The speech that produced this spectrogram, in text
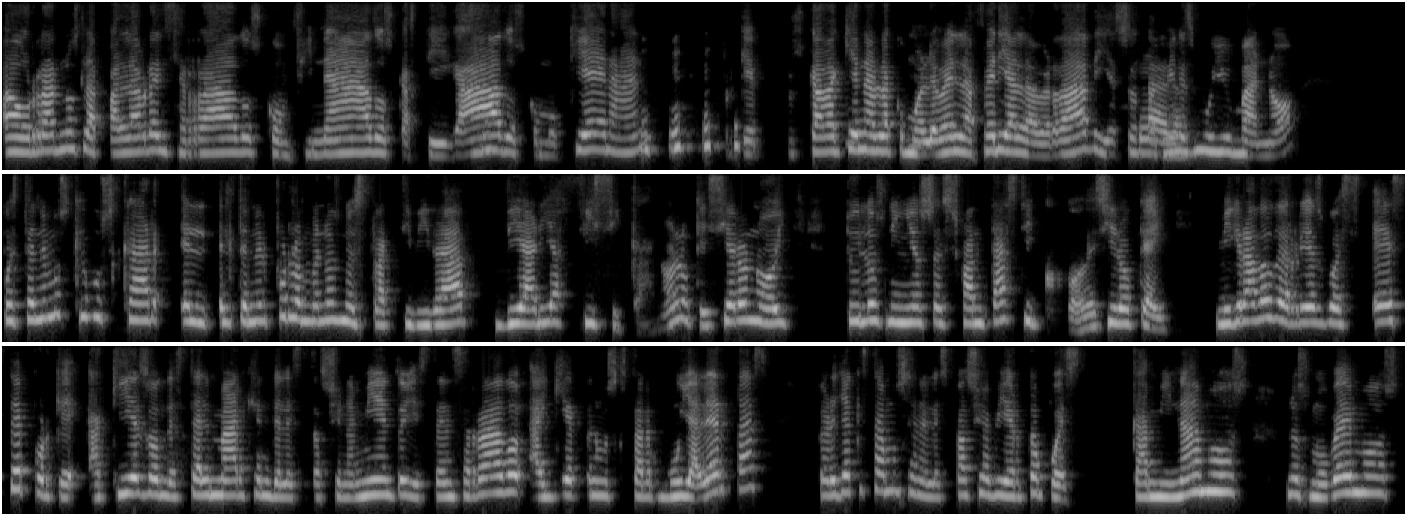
ahorrarnos la palabra encerrados, confinados, castigados, como quieran, porque pues, cada quien habla como le va en la feria, la verdad, y eso también es muy humano, pues tenemos que buscar el, el, tener por lo menos nuestra actividad diaria física, ¿no? Lo que hicieron hoy tú y los niños es fantástico, decir, ok, mi grado de riesgo es este porque aquí es donde está el margen del estacionamiento y está encerrado, aquí tenemos que estar muy alertas, pero ya que estamos en el espacio abierto, pues caminamos, nos movemos,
